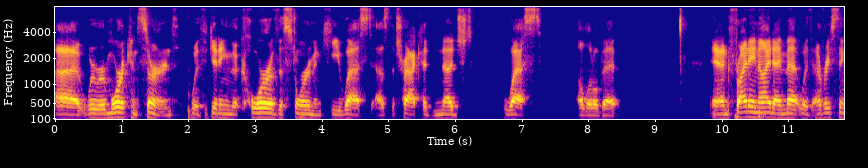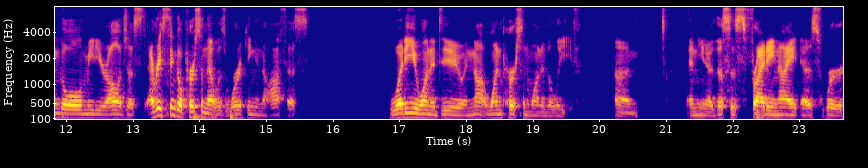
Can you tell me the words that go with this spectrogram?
uh, we were more concerned with getting the core of the storm in Key West as the track had nudged west a little bit. And Friday night, I met with every single meteorologist, every single person that was working in the office what do you want to do? And not one person wanted to leave. Um, and you know, this is Friday night as we're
